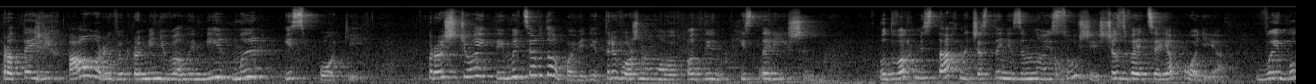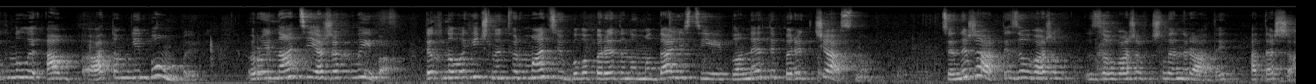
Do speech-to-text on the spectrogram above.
проте їх аури випромінювали мир і спокій. Про що йтиметься в доповіді? тривожно мовив один із старішин. У двох містах на частині земної суші, що зветься Японія, вибухнули атомні бомби. Руйнація жахлива. Технологічну інформацію було передано в модальність цієї планети передчасно. Це не жарти, зауважив, зауважив член ради Аташа.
